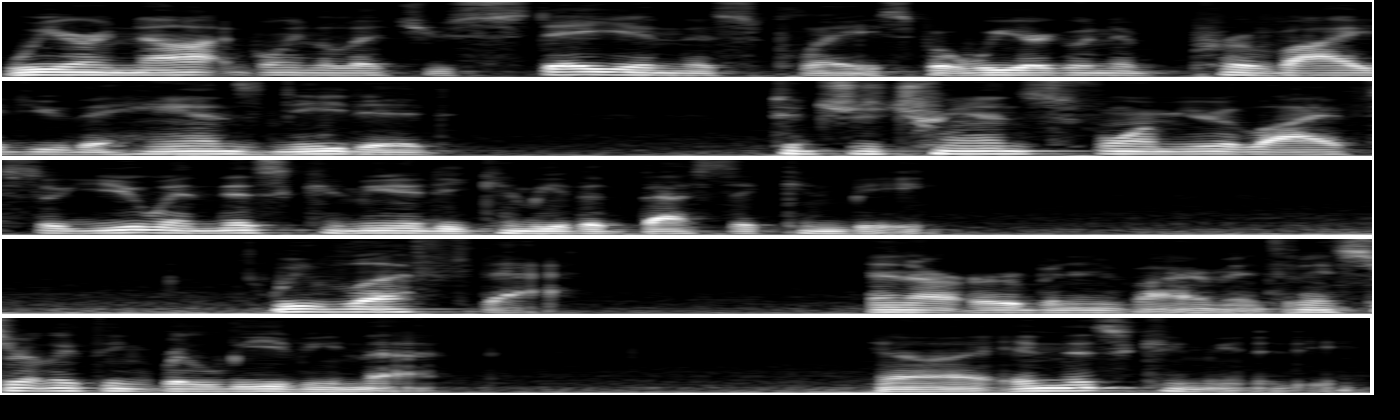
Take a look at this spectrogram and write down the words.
we are not going to let you stay in this place, but we are going to provide you the hands needed to, to transform your life so you and this community can be the best it can be. We've left that in our urban environments, and I certainly think we're leaving that uh, in this community.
